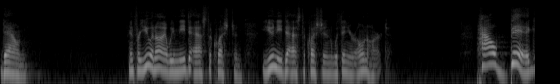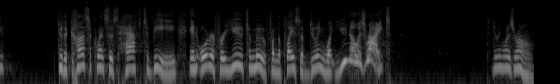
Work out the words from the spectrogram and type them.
down. And for you and I, we need to ask the question. You need to ask the question within your own heart how big do the consequences have to be in order for you to move from the place of doing what you know is right to doing what is wrong?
